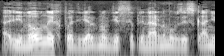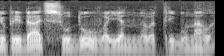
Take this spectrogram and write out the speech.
а виновных, подвергнув дисциплинарному взысканию, предать суду военного трибунала.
